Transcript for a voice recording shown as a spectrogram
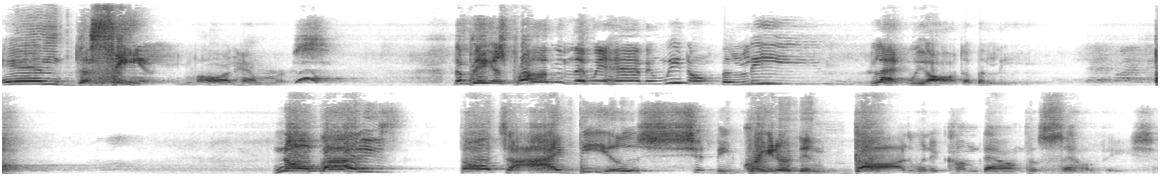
and the sin. Lord have mercy. The biggest problem that we have, and we don't believe like we ought to believe. Nobody's thoughts or ideas should be greater than God when it come down to salvation.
